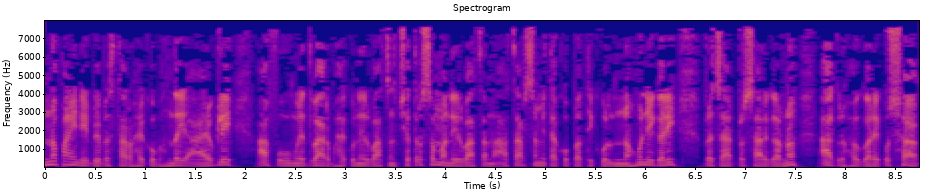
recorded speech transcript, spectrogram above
नपाइने व्यवस्था रहेको भन्दै आयोगले आफू उम्मेद्वार भएको निर्वाचन क्षेत्रसम्म निर्वाचन आचार संहिताको प्रतिकूल नहुने गरी प्रचार प्रसार गर्न आग्रह गरेको छ।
